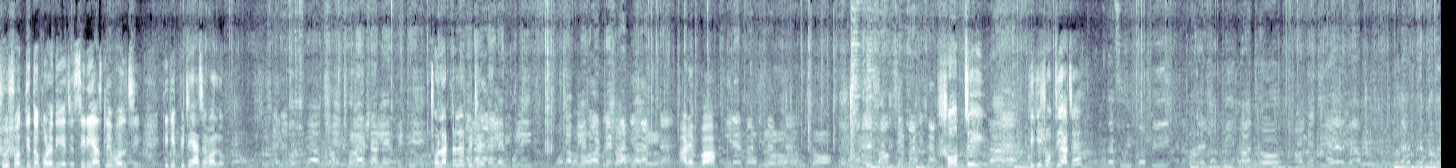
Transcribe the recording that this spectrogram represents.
সুসজ্জিত করে দিয়েছে। সিরিয়াসলি বলছি। কি কি পিঠে আছে বলো? ছোলার ডালের পিঠে ছোলার ডালের আরে বাহ। সবজি কি কি সবজি আছে? আমাদের ফুলকপি গাজর আলু দিয়ে এটা করে ভেতরে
